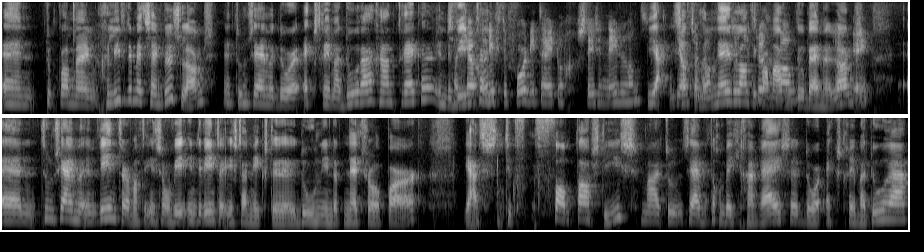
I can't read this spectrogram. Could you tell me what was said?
En toen kwam mijn geliefde met zijn bus langs. En toen zijn we door Extremadura gaan trekken in de Zat winter. jouw geliefde voor die tijd nog steeds in Nederland? Ja, die zat nog in Nederland. Die kwam af en toe bij mij langs. En toen zijn we in winter, want in, zo'n, in de winter is daar niks te doen in dat Natural Park. Ja, het is natuurlijk fantastisch. Maar toen zijn we toch een beetje gaan reizen door Extremadura.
